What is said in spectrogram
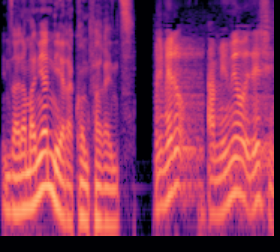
in seiner Mañanera-Konferenz. Primero, a mí me obedecen.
